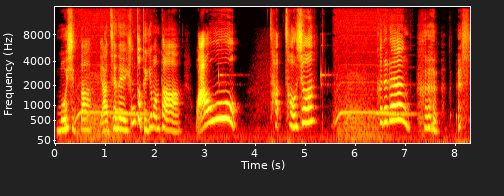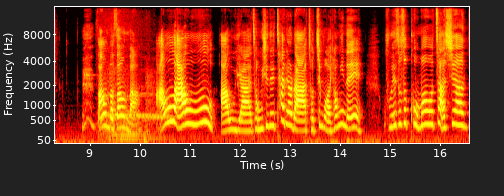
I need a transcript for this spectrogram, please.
멋있다. 야, 쟤네 흉터 되게 많다. 와우! 자, 저션? 크르릉! 싸운다, 싸운다. 아우, 아우! 아우야, 정신을 차려라. 저 친구가 형이네. 구해줘서 고마워, 자시안.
